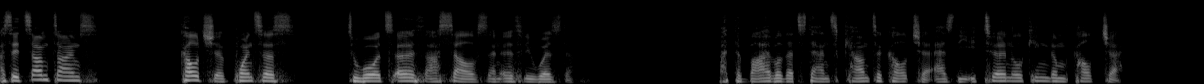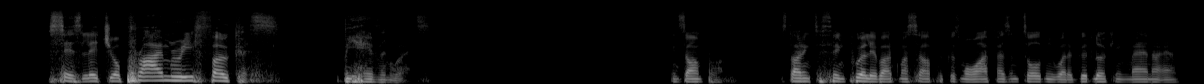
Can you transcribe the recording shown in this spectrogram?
I said sometimes culture points us towards earth ourselves and earthly wisdom. But the Bible that stands counterculture as the eternal kingdom culture says, Let your primary focus be heavenwards. Example, starting to think poorly about myself because my wife hasn't told me what a good looking man I am.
